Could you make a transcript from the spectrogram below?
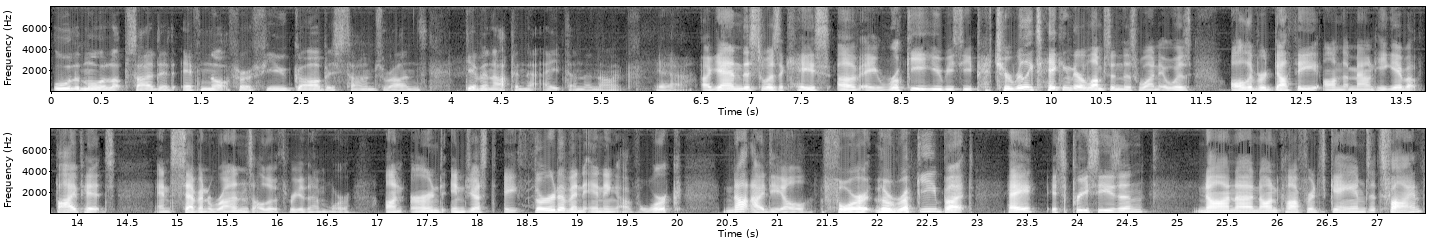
all the more lopsided if not for a few garbage times runs given up in the 8th and the ninth. Yeah. Again, this was a case of a rookie UBC pitcher really taking their lumps in this one. It was Oliver Duthie on the mound. He gave up five hits and seven runs, although three of them were unearned in just a third of an inning of work. Not ideal for the rookie, but hey, it's preseason, non uh, non conference games. It's fine.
